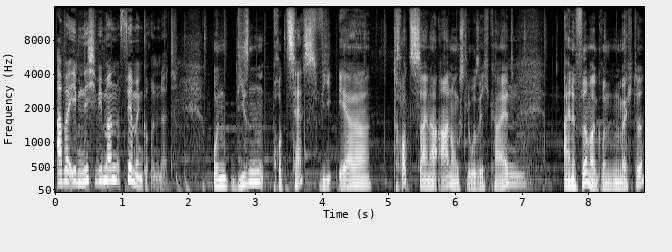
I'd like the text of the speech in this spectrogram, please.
aber eben nicht, wie man Firmen gründet. Und diesen Prozess, wie er trotz seiner Ahnungslosigkeit eine Firma gründen möchte,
